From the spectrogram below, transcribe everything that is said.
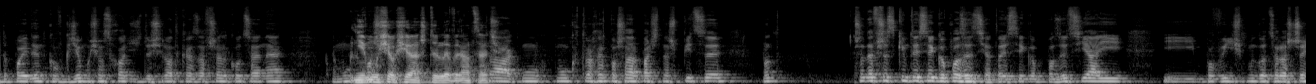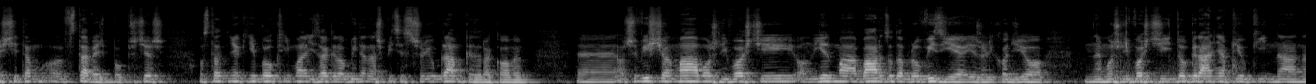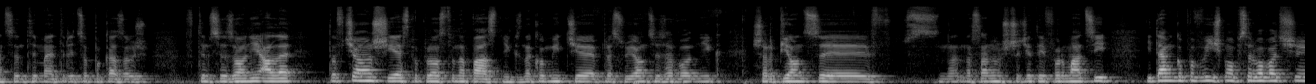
do pojedynków, gdzie musiał schodzić do środka za wszelką cenę. Mógł Nie musiał się aż tyle wracać. Tak, mógł, mógł trochę poszarpać na szpicy. No, przede wszystkim to jest jego pozycja, to jest jego pozycja i, i powinniśmy go coraz częściej tam o, wstawiać, bo przecież ostatnio jak nie było Klimali, zagrał Bida na szpicy, strzelił bramkę z Rakowem. E, oczywiście on ma możliwości, on je, ma bardzo dobrą wizję, jeżeli chodzi o możliwości dogrania piłki na, na centymetry, co pokazał już w tym sezonie, ale to wciąż jest po prostu napastnik, znakomicie presujący zawodnik, szarpiący w, na, na samym szczycie tej formacji i tam go powinniśmy obserwować e,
